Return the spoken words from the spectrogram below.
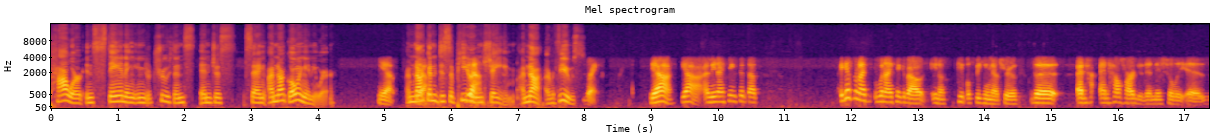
power in standing in your truth and and just saying, I'm not going anywhere. Yeah. I'm not yeah. going to disappear yeah. in shame. I'm not. I refuse. Right. Yeah. Yeah. I mean, I think that that's. I guess when I when I think about you know people speaking their truth, the and and how hard it initially is,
